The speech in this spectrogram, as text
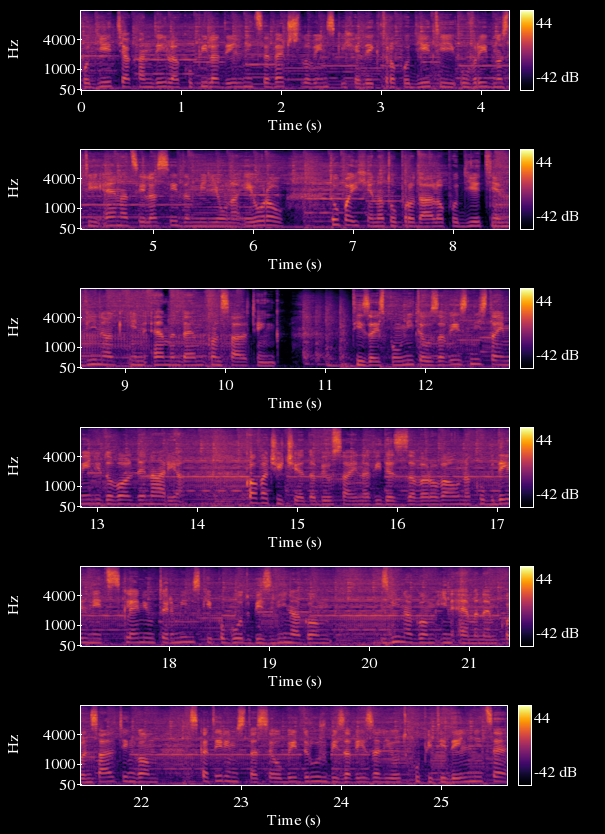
podjetja Kandela kupila delnice več slovenskih elektropodjetij v vrednosti 1,7 milijona evrov, to pa jih je na to prodalo podjetjem Vinag in MM Consulting. Ti za izpolnitev zavez nista imeli dovolj denarja. Kovačič je, da bi vsaj na videz zavaroval nakup delnic, sklenil terminski pogodbi z Vinagom, z Vinagom in MM Consultingom, s katerim sta se obe družbi zavezali odkupiti delnice,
